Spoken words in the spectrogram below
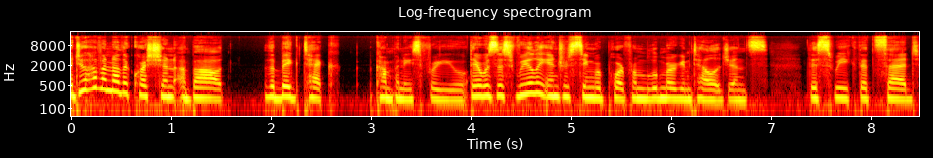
I do have another question about the big tech companies for you. There was this really interesting report from Bloomberg Intelligence this week that said,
